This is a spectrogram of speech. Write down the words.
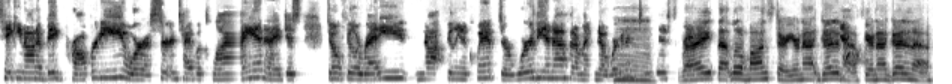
taking on a big property or a certain type of client and I just don't feel ready, not feeling equipped or worthy enough. And I'm like, no, we're going to do mm, this. Right. That little monster. You're not good yeah. enough. You're not good enough.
